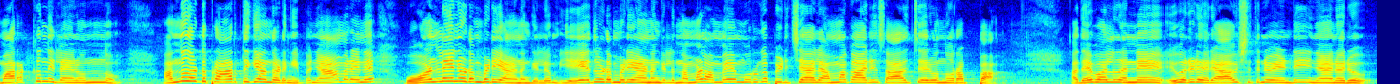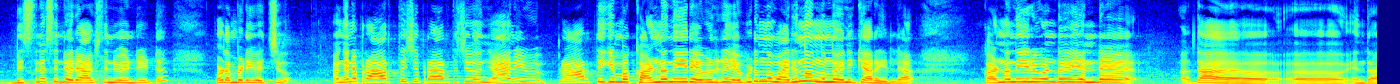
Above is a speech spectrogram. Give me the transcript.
മറക്കുന്നില്ല ഞാനൊന്നും. അന്ന് തൊട്ട് പ്രാർത്ഥിക്കാൻ തുടങ്ങി. ഇപ്പം ഞാൻ പറയുന്നത് ഓൺലൈൻ ഉടമ്പടിയാണെങ്കിലും ഏത് ഉടമ്പടിയാണെങ്കിലും നമ്മൾ അമ്മയെ മുറുകെ പിടിച്ചാൽ അമ്മ കാര്യം സാധിച്ചു തരുമെന്ന് ഉറപ്പാണ് അതേപോലെ തന്നെ ഇവരുടെ ഒരു ആവശ്യത്തിന് വേണ്ടി ഞാനൊരു ബിസിനസ്സിന്റെ ഒരു ആവശ്യത്തിന് വേണ്ടിയിട്ട് ഉടമ്പടി വെച്ചു. അങ്ങനെ പ്രാർത്ഥിച്ച് പ്രാർത്ഥിച്ച് ഞാൻ പ്രാർത്ഥിക്കുമ്പോൾ കണ്ണുനീര് എവിടെ എവിടുന്ന് വരുന്നൊന്നും എനിക്കറിയില്ല. കണ്ണുനീര് കൊണ്ട് എന്റെ എന്താ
